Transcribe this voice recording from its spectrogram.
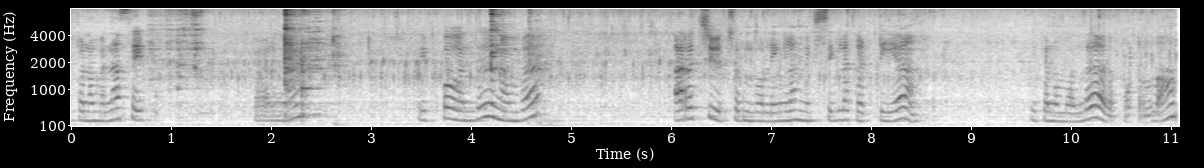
இப்போ நம்ம என்ன செய்ய பாருங்கள் இப்போ வந்து நம்ம அரைச்சி வச்சுருந்தோம் இல்லைங்களா? மிக்சியில் கட்டியாக இப்போ நம்ம வந்து அதை போட்டுடலாம்.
